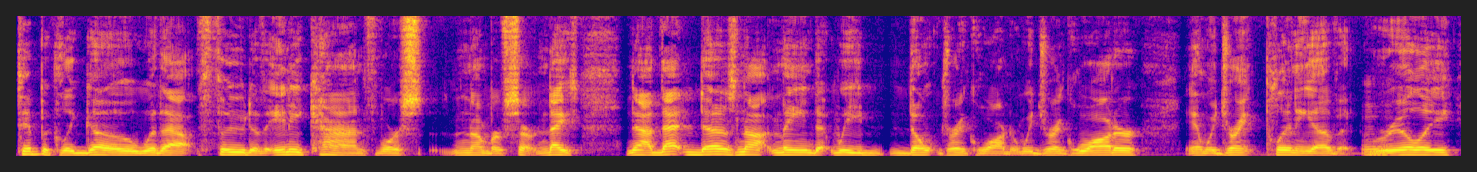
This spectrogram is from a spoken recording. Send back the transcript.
typically go without food of any kind for a number of certain days. Now that does not mean that we don't drink water. We drink water and we drink plenty of it. Mm-hmm. Really.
